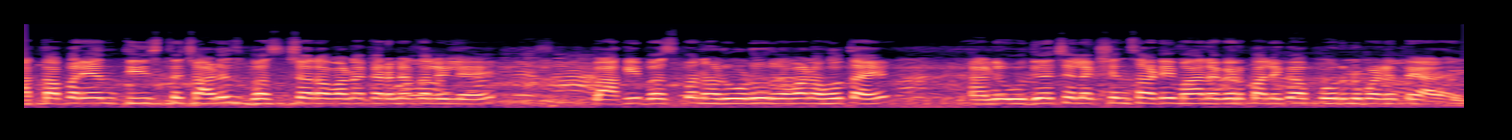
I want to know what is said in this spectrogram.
आतापर्यंत तीस ते चाळीस बसच्या रवाना करण्यात आलेल्या आहे. बाकी बस पण हळूहळू रवाना होत आहे आणि उद्याच्या इलेक्शनसाठी महानगरपालिका पूर्णपणे तयार आहे.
